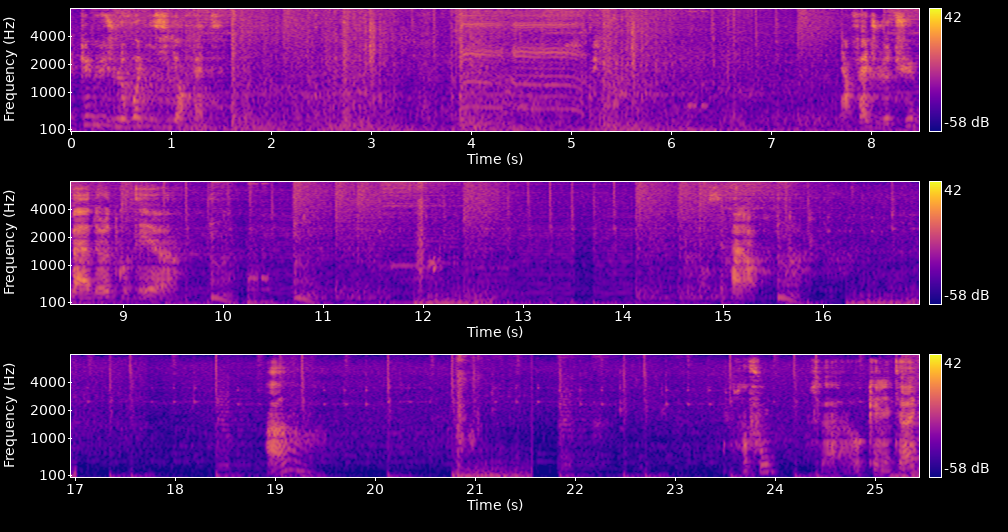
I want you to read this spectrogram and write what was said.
D'habitude, lui, je le vois d'ici, en fait. Et en fait, je le tue bah, de l'autre côté. euh. Bon, c'est pas grave. Ah On s'en fout. Ça a aucun intérêt.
